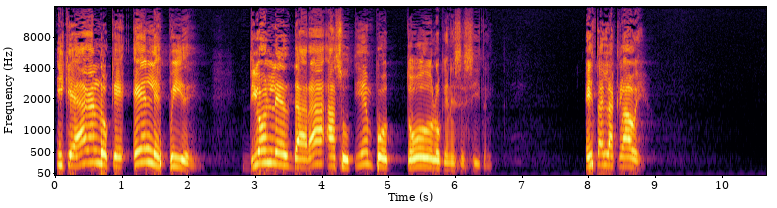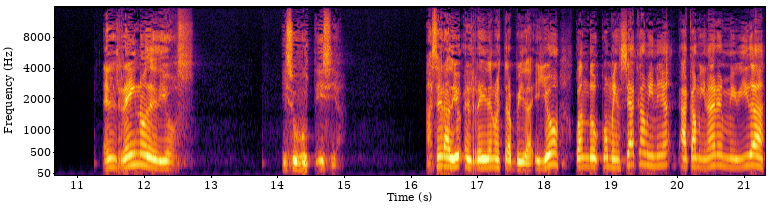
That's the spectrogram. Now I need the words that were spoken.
y que hagan lo que Él les pide. Dios les dará a su tiempo todo lo que necesiten. Esta es la clave. El reino de Dios y su justicia. Hacer a Dios el rey de nuestras vidas. Y yo cuando comencé a caminar, en mi vida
